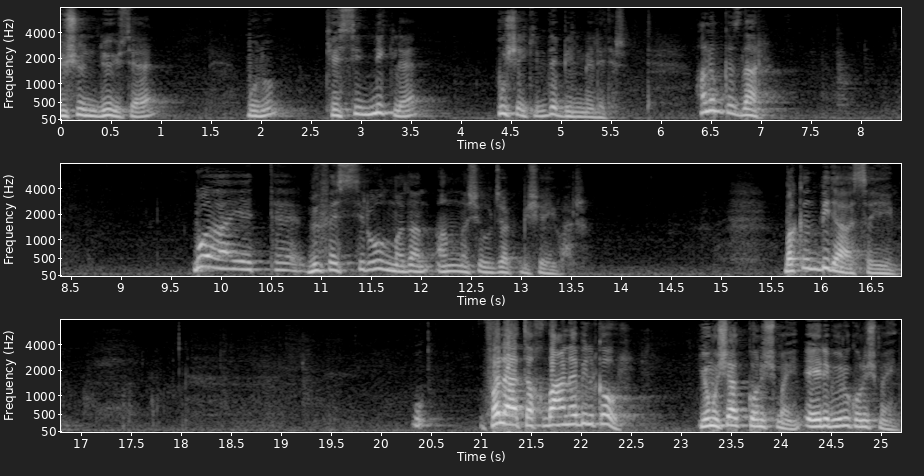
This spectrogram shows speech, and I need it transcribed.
düşündüyse bunu kesinlikle bu şekilde bilmelidir. Hanım kızlar, bu ayette müfessir olmadan anlaşılacak bir şey var. Bakın bir daha sayayım. فَلَا تَخْضَعْنَ بِالْقَوْلِ Yumuşak konuşmayın, eğri büğrü konuşmayın.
